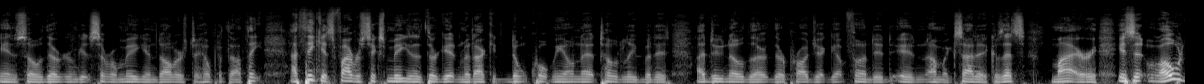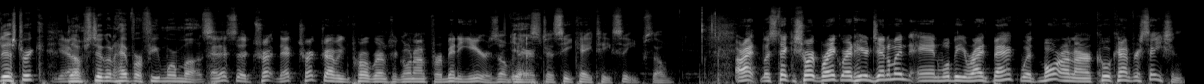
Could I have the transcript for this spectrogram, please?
and so they're going to get several million dollars to help with that. I think I think it's five or six million that they're getting, but I could, don't quote me on that totally. But it, I do know their their project got funded, and I'm excited because that's my area. It's an old district Yeah. that I'm still going to have for a few more months. And that's a truck that truck driving programs are going on for many years over Yes. there to CKTC. So, all right, let's take a short break right here, gentlemen, and we'll be right back with more on our KOOL Konversation.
